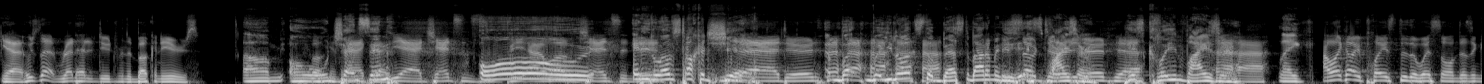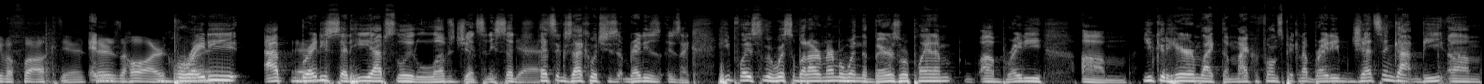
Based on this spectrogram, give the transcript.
yeah, who's that redheaded dude from the Buccaneers? Um. Oh, Fucking Jensen. Yeah, Jensen's. Oh, I love Jensen. and he loves talking shit. Yeah, dude. But but you know what's the best about him? And He's his, so his dirty, visor, dude. Yeah. his clean visor. like I like how he plays through the whistle and doesn't give a fuck, dude. There's a whole article. Brady. Ab- Brady said he absolutely loves Jensen. He said Yeah. that's exactly what she said. Brady's is like he plays through the whistle, but I remember when the Bears were playing him, uh, Brady, um, you could hear him like the microphones picking up Brady. Jensen got beat um,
